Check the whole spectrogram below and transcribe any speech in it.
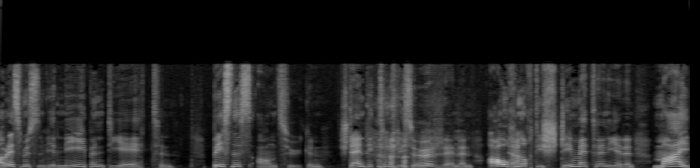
Aber jetzt müssen wir neben Diäten, Businessanzügen, ständig zum Friseur rennen, auch ja. noch die Stimme trainieren. My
